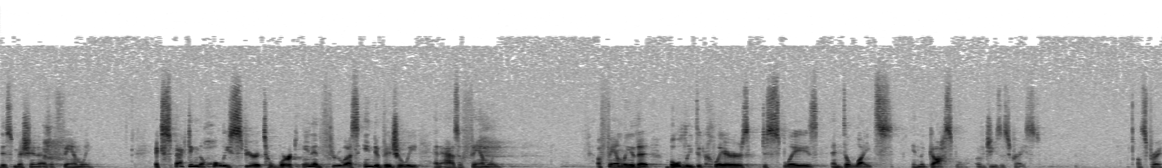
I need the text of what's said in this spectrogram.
this mission as a family. Expecting the Holy Spirit to work in and through us individually and as a family. A family that boldly declares, displays, and delights in the gospel of Jesus Christ. Let's pray.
